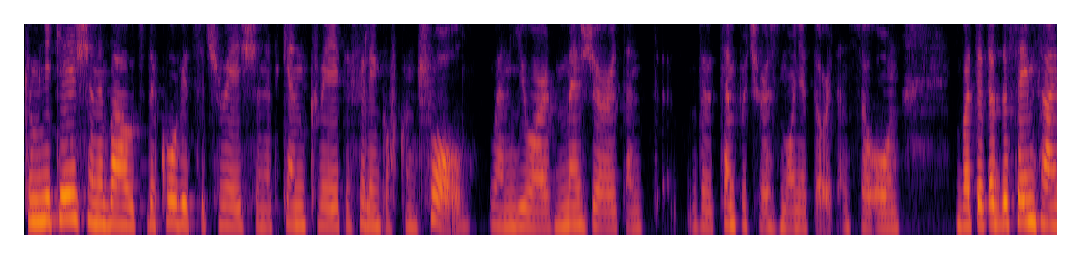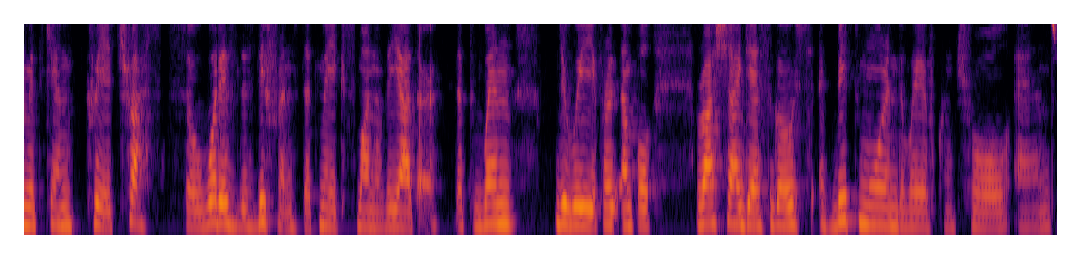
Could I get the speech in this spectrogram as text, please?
communication about the COVID situation, it can create a feeling of control when you are measured and the temperature is monitored and so on. But at the same time, it can create trust. So what is this difference that makes one or the other? That when do we, for example, Russia, I guess, goes a bit more in the way of control and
